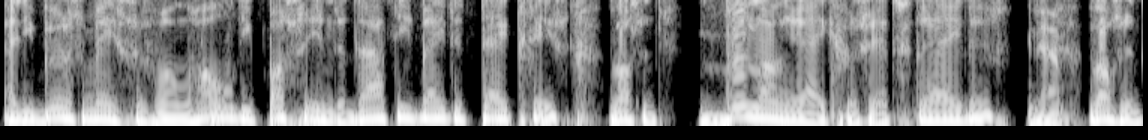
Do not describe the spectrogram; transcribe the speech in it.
En die burgemeester van Hal, die paste inderdaad niet bij de tijdgeest. Was een belangrijk verzetstrijder. Ja. Was een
